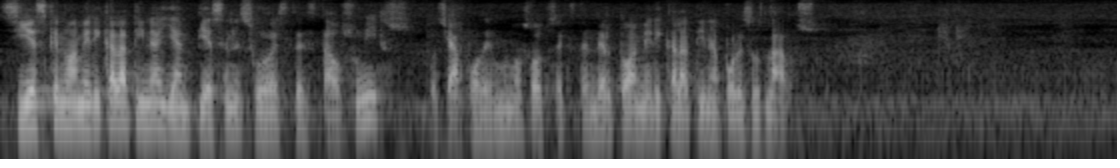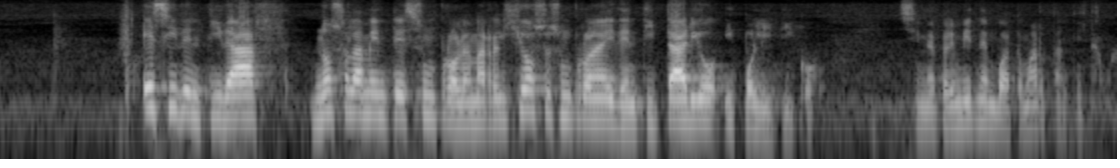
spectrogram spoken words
Si es que no América Latina ya empieza en el suroeste de Estados Unidos. Entonces ya podemos nosotros extender toda América Latina por esos lados. Esa identidad no solamente es un problema religioso, es un problema identitario y político. Si me permiten, voy a tomar tantita agua.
